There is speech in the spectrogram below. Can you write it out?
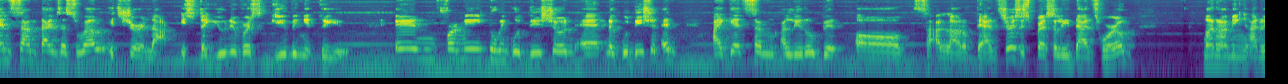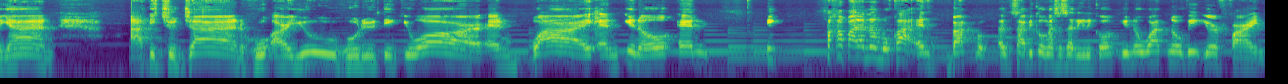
and sometimes as well it's your luck. It's the universe giving it to you and for me doing audition and nag-audition and I get some a little bit of sa a lot of dancers especially dance world. Maraming ano yan attitude dyan. Who are you? Who do you think you are? And why? And you know and ik, pakapala ng muka and back ang sabi ko nga sa sarili ko you know what Novi? You're fine.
